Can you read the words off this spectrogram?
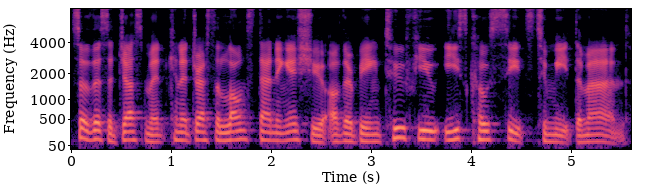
So this adjustment can address the long-standing issue of there being too few East Coast seats to meet demand.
